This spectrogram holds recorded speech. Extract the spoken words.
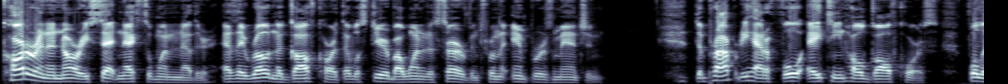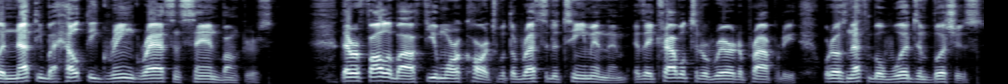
Carter and Inari sat next to one another as they rode in a golf cart that was steered by one of the servants from the Emperor's mansion. The property had a full 18 hole golf course, full of nothing but healthy green grass and sand bunkers. They were followed by a few more carts with the rest of the team in them as they traveled to the rear of the property, where there was nothing but woods and bushes.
